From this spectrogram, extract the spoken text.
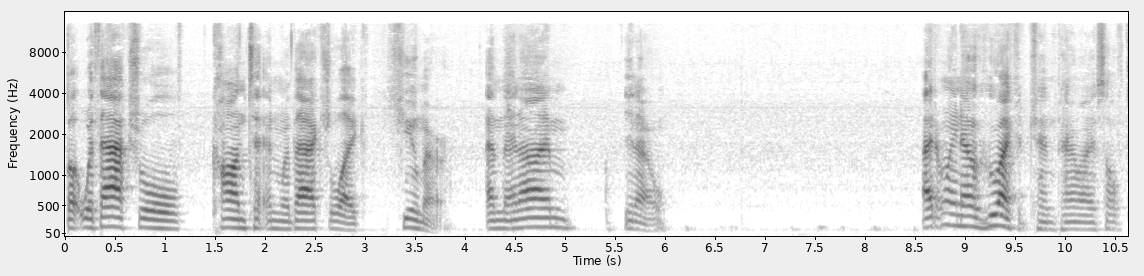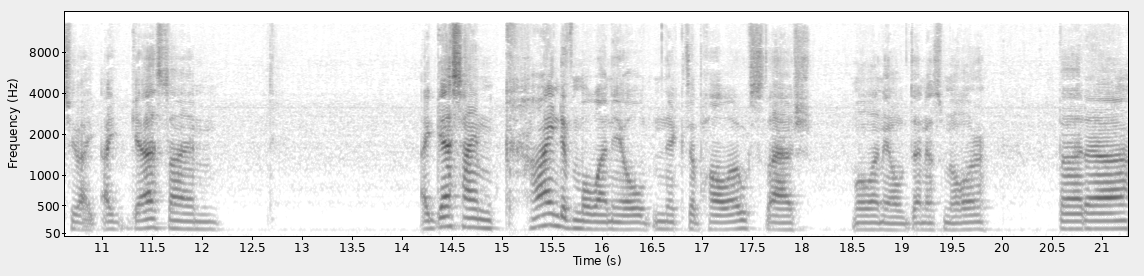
but with actual content and with actual like humor. And then I'm you know I don't really know who I could compare myself to. I, I guess I'm. I guess I'm kind of millennial Nick DiPaolo slash millennial Dennis Miller. But, uh,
